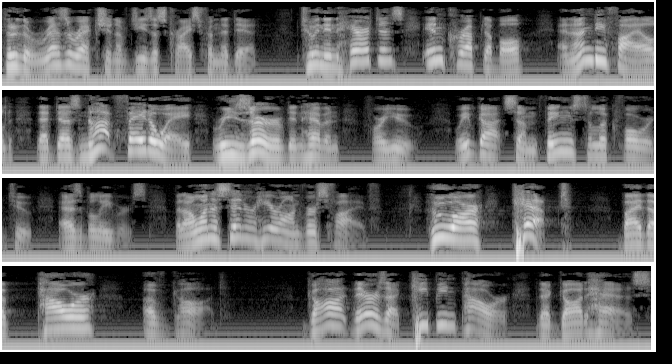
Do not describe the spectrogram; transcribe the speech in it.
through the resurrection of Jesus Christ from the dead, to an inheritance incorruptible and undefiled that does not fade away, reserved in heaven for you. We've got some things to look forward to as believers. But I want to center here on verse 5. Who are kept by the power of God. God, there is a keeping power that God has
